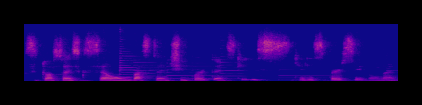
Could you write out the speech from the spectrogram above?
situações que são bastante importantes que eles, que eles percebam, né?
